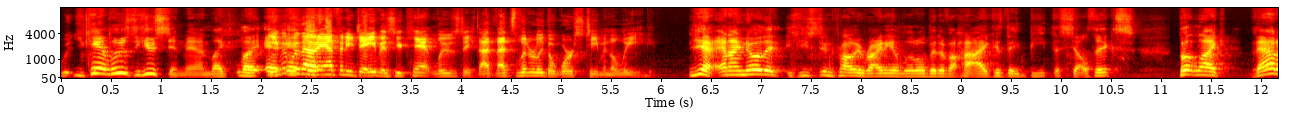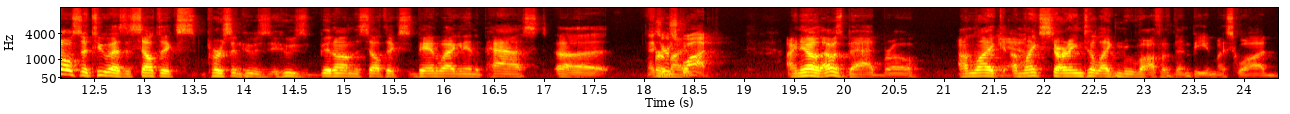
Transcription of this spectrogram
you can't lose to Houston, man. Like like even and, without and, Anthony Davis, you can't lose to that. That's literally the worst team in the league. Yeah, and I know that Houston probably riding a little bit of a high because they beat the Celtics, but like that also too as a Celtics person who's who's been on the Celtics bandwagon in the past. Uh, That's your my, squad. I know that was bad, bro. I'm like yeah. I'm like starting to like move off of them being my squad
